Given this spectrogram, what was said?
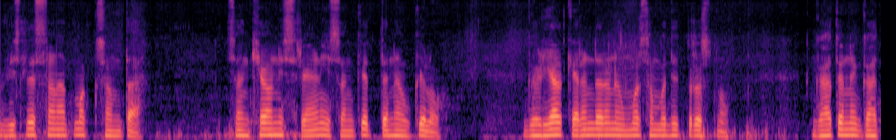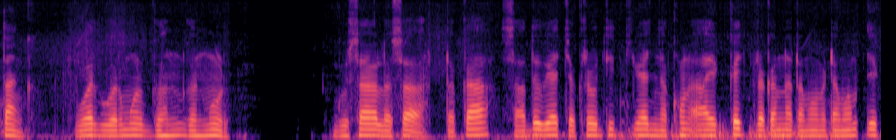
વિશ્લેષણાત્મક ક્ષમતા, સંખ્યાઓની શ્રેણી, સંકેત તેના ઉકેલો, ઘડિયાળ કેલેન્ડર અને ઉંમર સંબંધિત પ્રશ્નો, ઘાત અને ઘાતાંક, વર્ગ, વર્મૂળ, ઘન, ઘનમૂળ, ગુસા, લસા, ટકા, સાદું વ્યાજ ચક્રવૃદ્ધિ વ્યાજ, નખોણ, આ એક જ પ્રકારના તમામે તમામ એક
